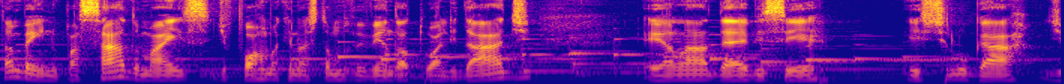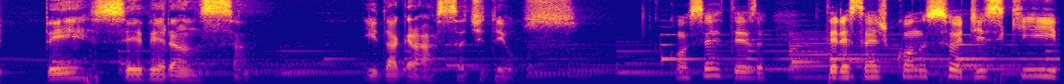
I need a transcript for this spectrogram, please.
Também no passado, mas de forma que nós estamos vivendo a atualidade, ela deve ser este lugar de perseverança e da graça de Deus. Com certeza. Interessante quando o senhor disse que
